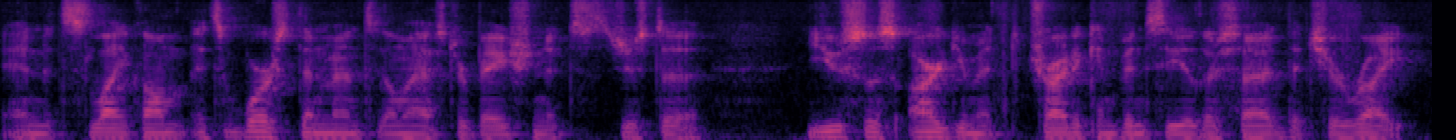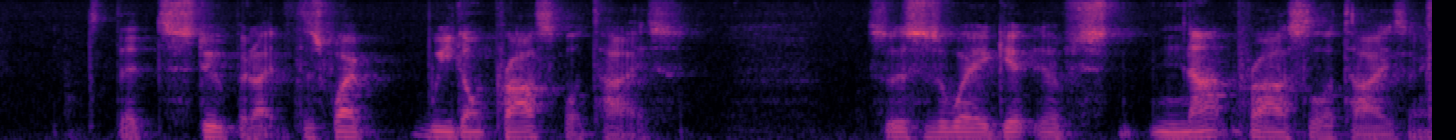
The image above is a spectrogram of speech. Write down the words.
and it's like um, it's worse than mental masturbation. It's just a useless argument to try to convince the other side that you're right. That's stupid. I, that's why we don't proselytize. So this is a way of, get, of not proselytizing,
